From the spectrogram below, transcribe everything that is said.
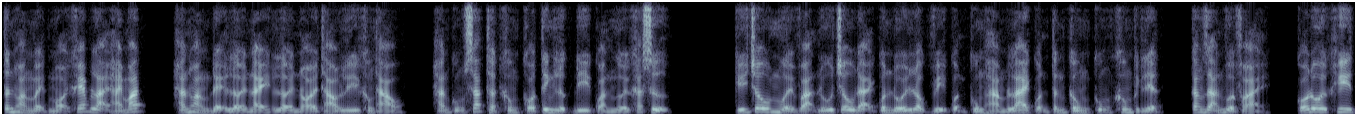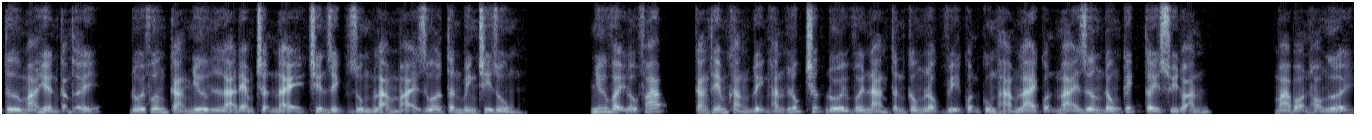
Tân Hoàng mệt mỏi khép lại hai mắt, hắn hoàng đệ lời này lời nói tháo lý không tháo, hắn cũng xác thật không có tinh lực đi quản người khác sự. Ký châu 10 vạn lũ châu đại quân đối lộc vị quận cùng hàm lai quận tấn công cũng không kịch liệt, căng giãn vừa phải, có đôi khi tư mã hiển cảm thấy, đối phương càng như là đem trận này chiến dịch dùng làm mài giũa tân binh chi dùng. Như vậy đấu pháp, càng thêm khẳng định hắn lúc trước đối với nàng tấn công lộc vị quận cùng hàm lai quận mãi dương đông kích tây suy đoán. Mà bọn họ người,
